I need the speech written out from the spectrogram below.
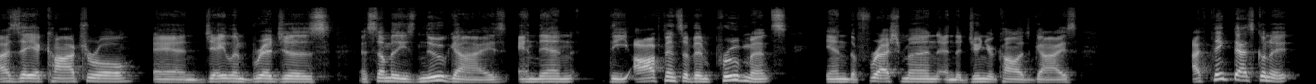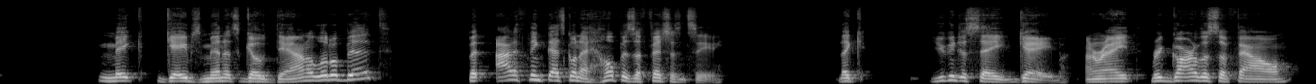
Isaiah Cottrell and Jalen Bridges and some of these new guys, and then the offensive improvements in the freshmen and the junior college guys, I think that's going to make Gabe's minutes go down a little bit, but I think that's going to help his efficiency. Like you can just say Gabe, all right, regardless of foul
